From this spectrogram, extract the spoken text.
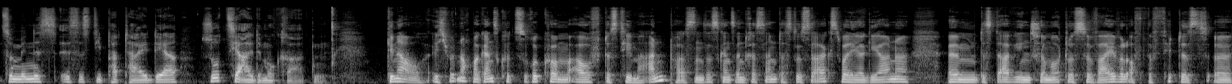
zumindest ist es die Partei der Sozialdemokraten. Genau, ich würde noch mal ganz kurz zurückkommen auf das Thema Anpassen. Das ist ganz interessant, dass du sagst, weil ja gerne ähm, das Darwinsche Motto Survival of the Fittest äh,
